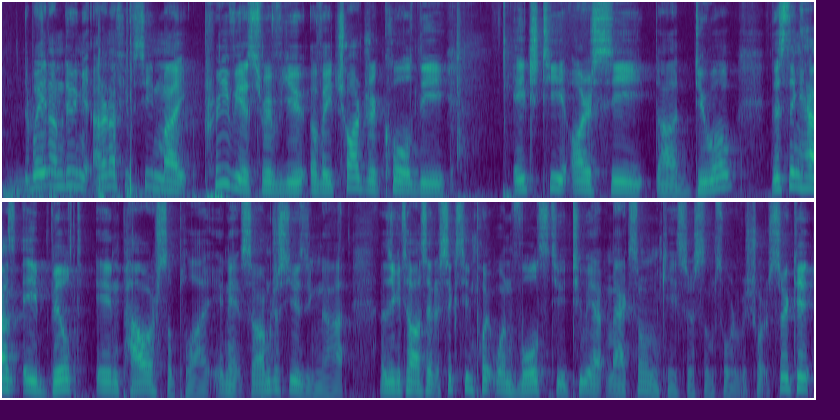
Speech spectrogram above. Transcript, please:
the way I'm doing it, I don't know if you've seen my previous review of a charger called the HTRC uh, Duo. This thing has a built-in power supply in it, so I'm just using that. As you can tell, I set at 16.1 volts to 2 amp maximum in case there's some sort of a short circuit.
